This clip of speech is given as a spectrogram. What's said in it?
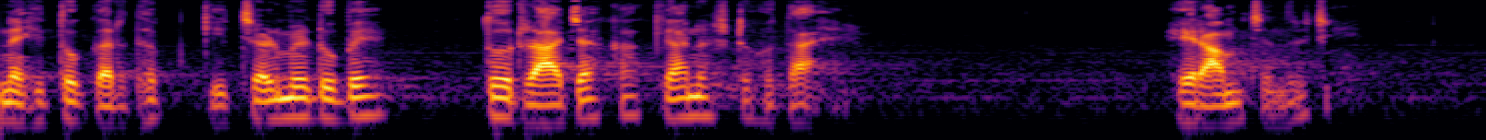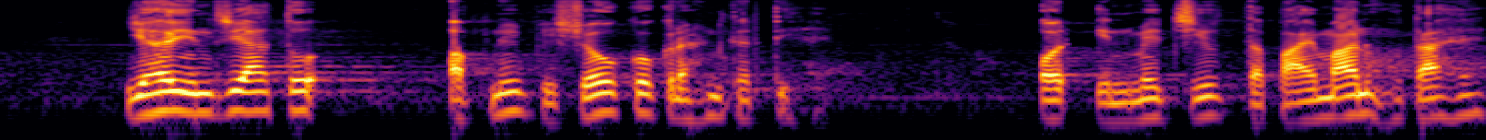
नहीं तो गर्धप कीचड़ में डूबे तो राजा का क्या नष्ट होता है? हे रामचंद्र जी। यह इंद्रिया तो अपने विषयों को ग्रहण करती है और इनमें जीव तपायमान होता है,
